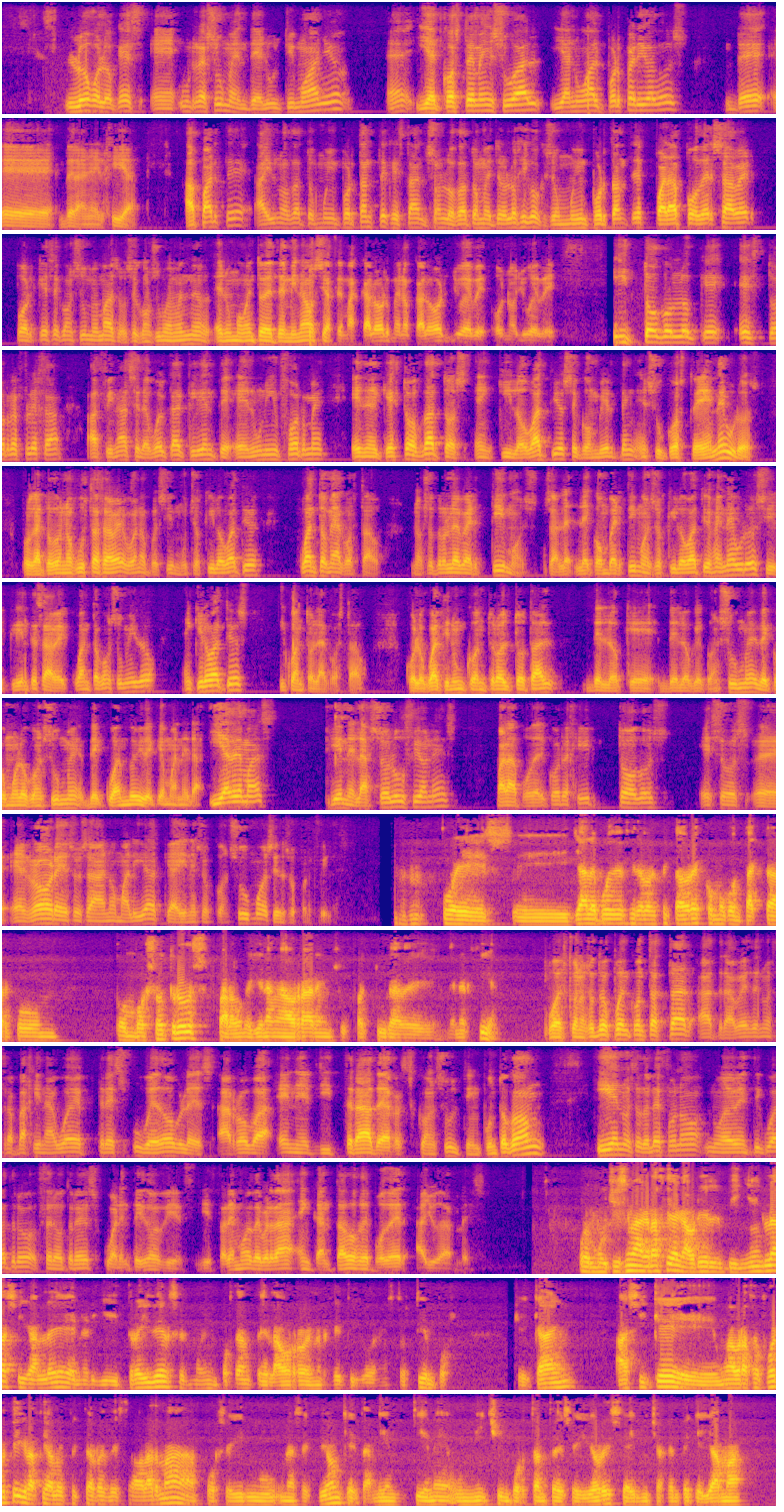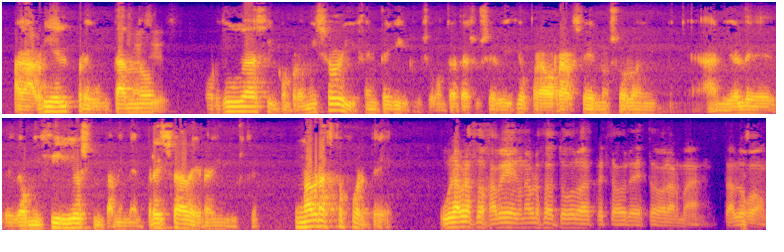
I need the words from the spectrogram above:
Luego lo que es eh, un resumen del último año eh, y el coste mensual y anual por periodos eh, de, la energía. Aparte, hay unos datos muy importantes que están, son los datos meteorológicos que son muy importantes para poder saber por qué se consume más o se consume menos en un momento determinado, si hace más calor, menos calor, llueve o no llueve. Y todo lo que esto refleja, al final se le vuelca al cliente en un informe en el que estos datos en kilovatios se convierten en su coste en euros. Porque a todos nos gusta saber, bueno, pues sí, muchos kilovatios, ¿cuánto me ha costado? Nosotros le vertimos, o sea, le, convertimos esos kilovatios en euros y el cliente sabe cuánto ha consumido en kilovatios y cuánto le ha costado. Con lo cual tiene un control total de lo que, de lo que consume, de cómo lo consume, de cuándo y de qué manera. Y además tiene las soluciones para poder corregir todos esos eh, errores esas anomalías que hay en esos consumos y en esos perfiles. Pues eh, ya le puede decir a los espectadores cómo contactar con, con vosotros para lo que quieran ahorrar en su factura de, energía? Pues con nosotros pueden contactar a través de nuestra página web www.energytradersconsulting.com y en nuestro teléfono 924 03 4210 y estaremos de verdad encantados de poder ayudarles. Pues muchísimas gracias, Gabriel Viñegla. Síganle, Energy Traders. Es muy importante el ahorro energético en estos tiempos que caen Así que un abrazo fuerte y gracias a los espectadores de Estado de Alarma por seguir una sección que también tiene un nicho importante de seguidores y hay mucha gente que llama a Gabriel preguntando por dudas, sin compromiso y gente que incluso contrata sus servicios para ahorrarse no solo a nivel de, de domicilio, sino también de empresa, de gran industria. Un abrazo fuerte. Un abrazo, Javier. Un abrazo a todos los espectadores de Estado de Alarma. Hasta luego.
